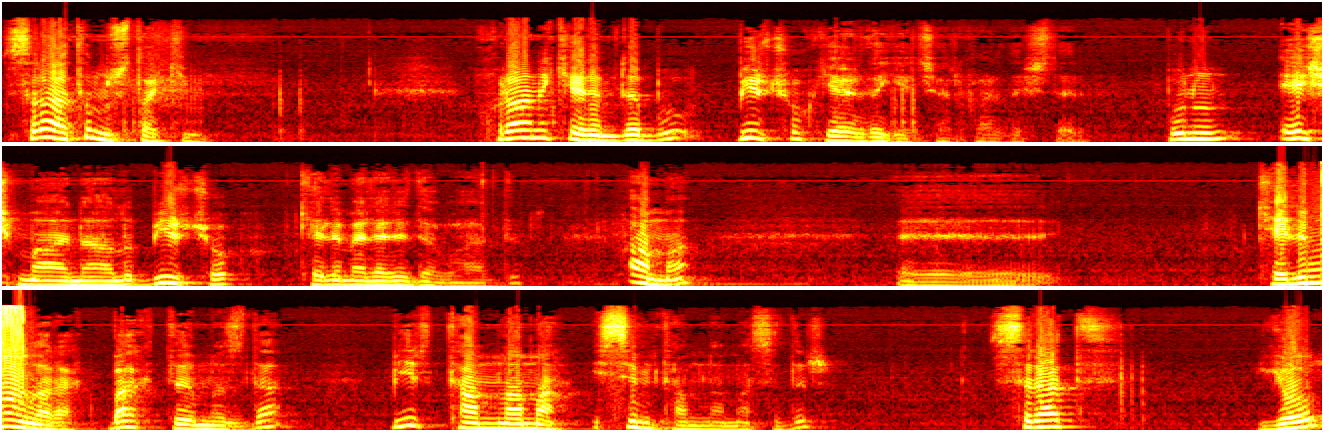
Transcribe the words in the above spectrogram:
Sırat-ı Mustakim Kur'an-ı Kerim'de bu birçok yerde geçer kardeşlerim. Bunun eş manalı birçok kelimeleri de vardır. Ama e, kelime olarak baktığımızda bir tamlama, isim tamlamasıdır. Sırat, yol,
